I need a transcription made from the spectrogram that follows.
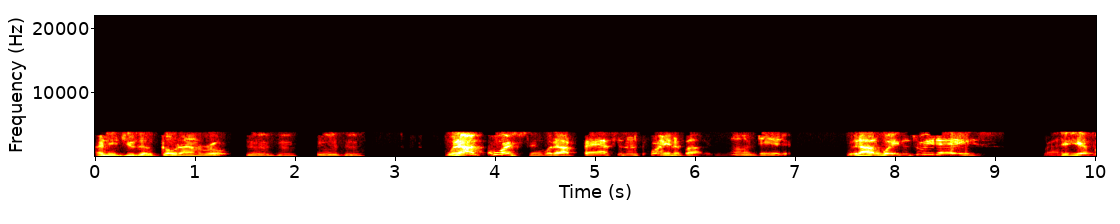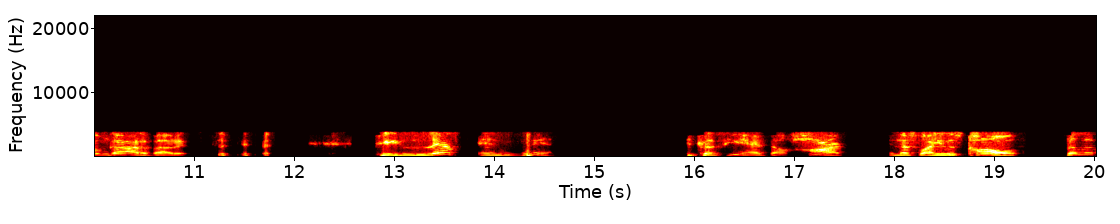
I need you to go down the road Mhm. Mhm. without question, without fasting and praying about it, Oh, did it. without waiting three days to hear from God about it. he left and went because he had the heart, and that's why he was called Philip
